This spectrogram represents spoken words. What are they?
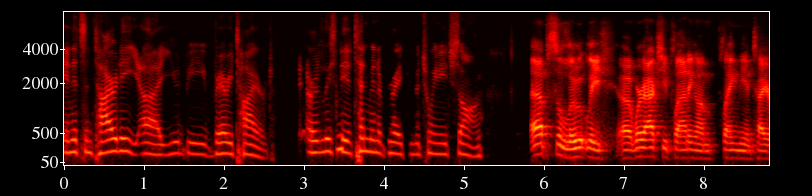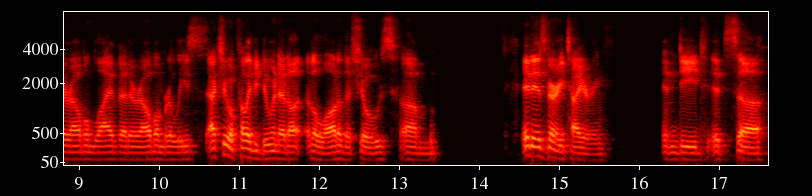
in its entirety, uh, you'd be very tired, or at least need a 10 minute break in between each song. Absolutely. Uh, we're actually planning on playing the entire album live at our album release. Actually, we'll probably be doing it at, at a lot of the shows. Um, it is very tiring. Indeed. It's, uh,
